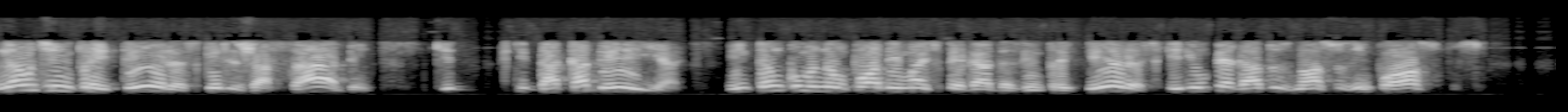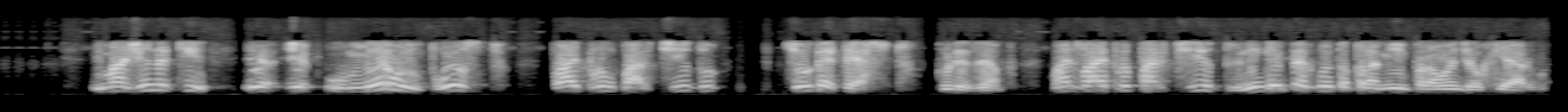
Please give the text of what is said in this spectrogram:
não de empreiteiras que eles já sabem que, que dá cadeia. Então, como não podem mais pegar das empreiteiras, queriam pegar dos nossos impostos. Imagina que eh, eh, o meu imposto vai para um partido que eu detesto, por exemplo, mas vai para o partido. Ninguém pergunta para mim para onde eu quero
